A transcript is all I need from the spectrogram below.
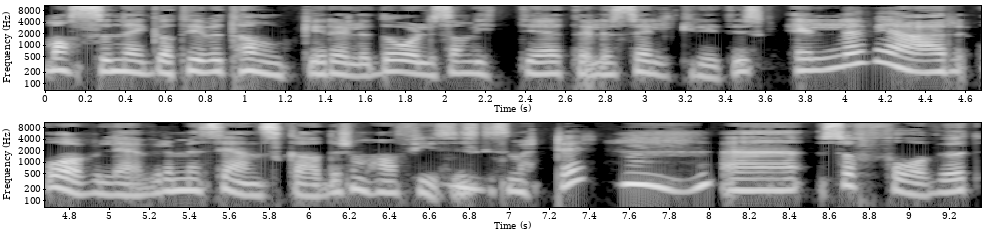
masse negative tanker eller dårlig samvittighet eller selvkritisk, eller vi er overlevere med senskader som har fysiske smerter, Mm. eh, så får vi jo et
